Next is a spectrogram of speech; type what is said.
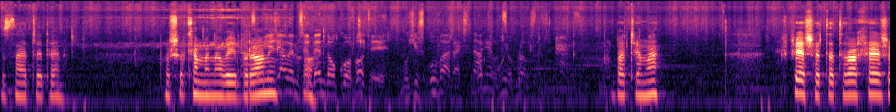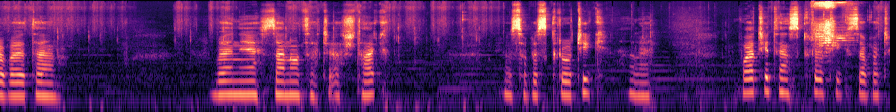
To znaczy ten. Poszukamy nowej broni. O, zobaczymy. Śpieszę to trochę, żeby ten. Żeby nie zanudzać aż tak. Miał sobie skrócik, ale. Płaci ten skrócik, zobacz.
